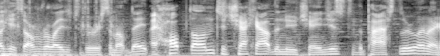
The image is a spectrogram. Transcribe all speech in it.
Okay, so unrelated to the recent update, I hopped on to check out the new changes to the pass-through, and I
